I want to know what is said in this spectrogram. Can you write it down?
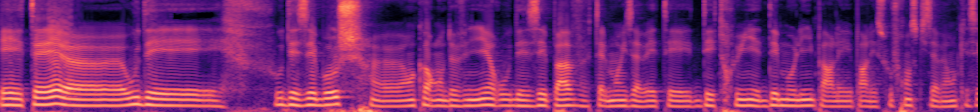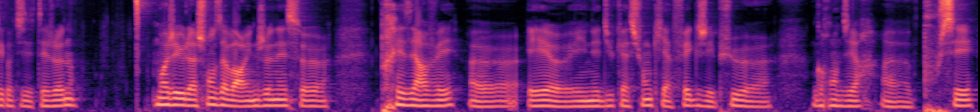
et étaient euh, ou des ou des ébauches euh, encore en devenir ou des épaves tellement ils avaient été détruits et démolis par les par les souffrances qu'ils avaient encaissées quand ils étaient jeunes. Moi, j'ai eu la chance d'avoir une jeunesse préservée euh, et, et, une éducation qui a fait que j'ai pu grandir, pousser,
